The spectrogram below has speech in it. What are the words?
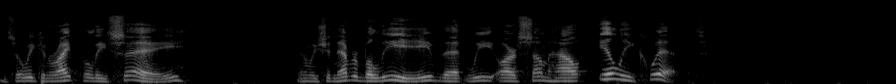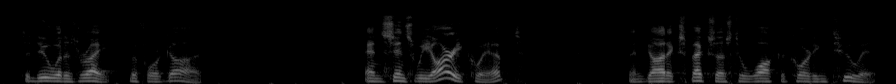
And so we can rightfully say, and we should never believe that we are somehow ill equipped to do what is right before God. And since we are equipped, then God expects us to walk according to it.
